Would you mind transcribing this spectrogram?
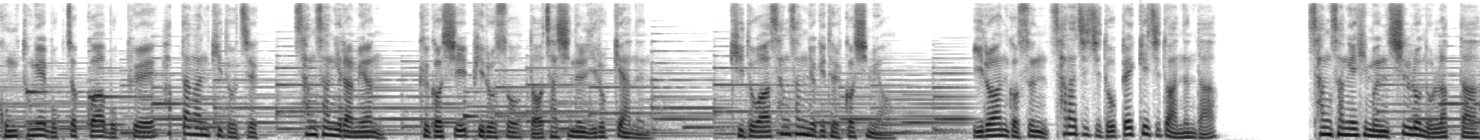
공통의 목적과 목표에 합당한 기도 즉 상상이라면 그것이 비로소 너 자신을 이롭게 하는 기도와 상상력이 될 것이며 이러한 것은 사라지지도 뺏기지도 않는다. 상상의 힘은 실로 놀랍다.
